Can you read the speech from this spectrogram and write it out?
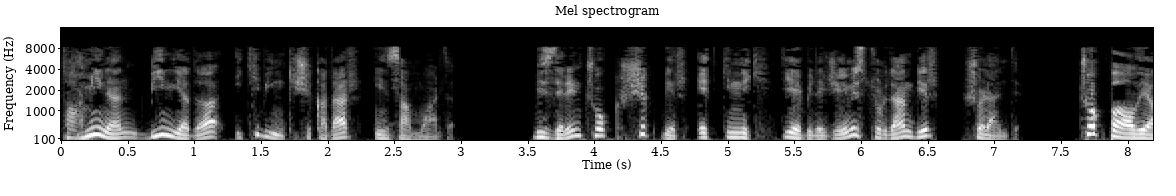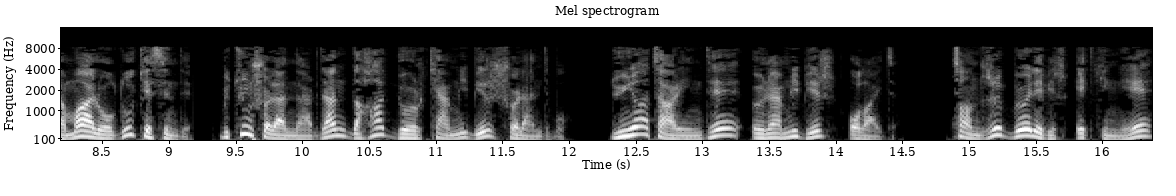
tahminen bin ya da iki bin kişi kadar insan vardı. Bizlerin çok şık bir etkinlik diyebileceğimiz türden bir şölendi. Çok pahalıya mal olduğu kesindi. Bütün şölenlerden daha görkemli bir şölendi bu. Dünya tarihinde önemli bir olaydı. Tanrı böyle bir etkinliğe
